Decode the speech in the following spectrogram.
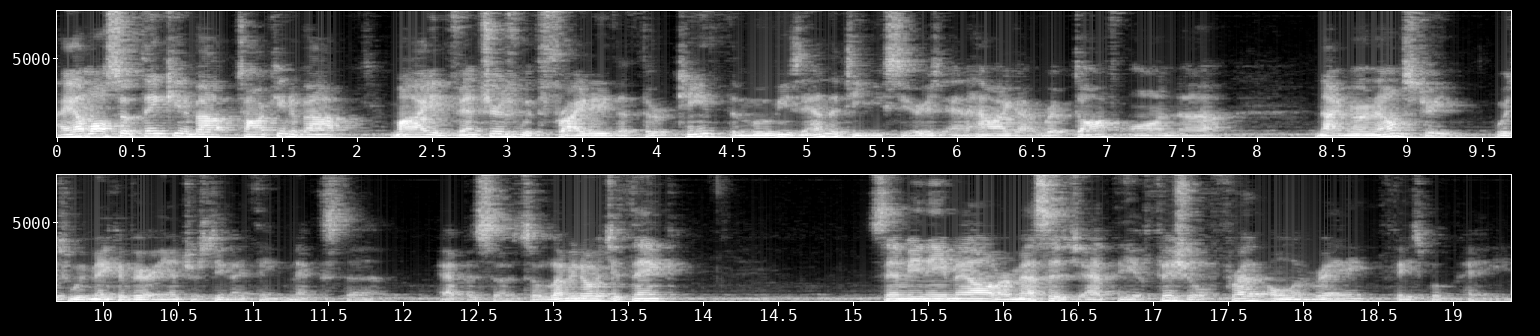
I am also thinking about talking about my adventures with Friday the 13th, the movies and the TV series, and how I got ripped off on uh, Nightmare on Elm Street, which would make a very interesting, I think, next uh, episode. So let me know what you think. Send me an email or a message at the official Fred Olen Ray Facebook page.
